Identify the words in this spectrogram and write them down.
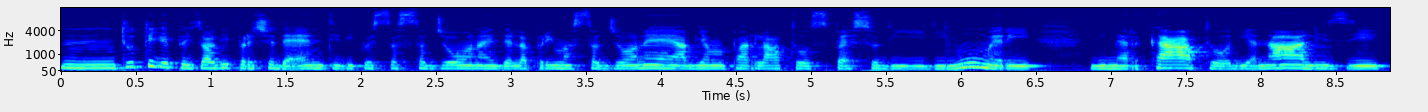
In tutti gli episodi precedenti di questa stagione e della prima stagione abbiamo parlato spesso di, di numeri, di mercato, di analisi,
